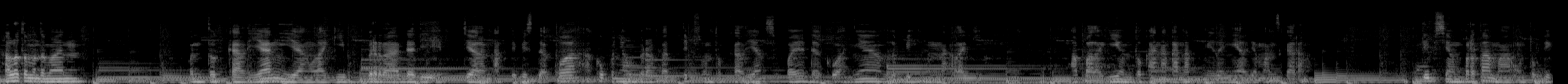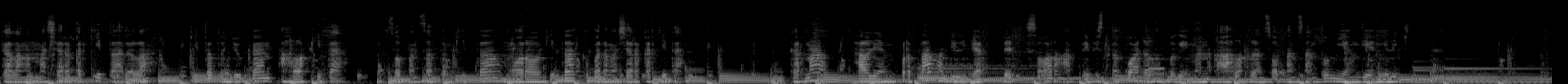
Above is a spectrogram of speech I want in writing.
Halo teman-teman, untuk kalian yang lagi berada di jalan aktivis dakwah, aku punya beberapa tips untuk kalian supaya dakwahnya lebih ngena lagi. Apalagi untuk anak-anak milenial zaman sekarang. Tips yang pertama untuk di kalangan masyarakat kita adalah kita tunjukkan akhlak kita, sopan santun kita, moral kita kepada masyarakat kita. Karena hal yang pertama dilihat dari seorang aktivis dakwah adalah bagaimana akhlak dan sopan santun yang dia miliki.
